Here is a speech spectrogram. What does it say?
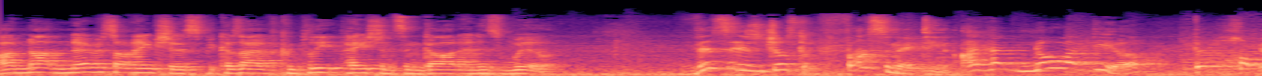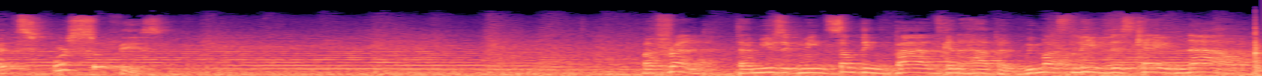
I'm not nervous or anxious because I have complete patience in God and His will. This is just fascinating. I had no idea that hobbits were Sufis. My friend, that music means something bad's gonna happen. We must leave this cave now.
